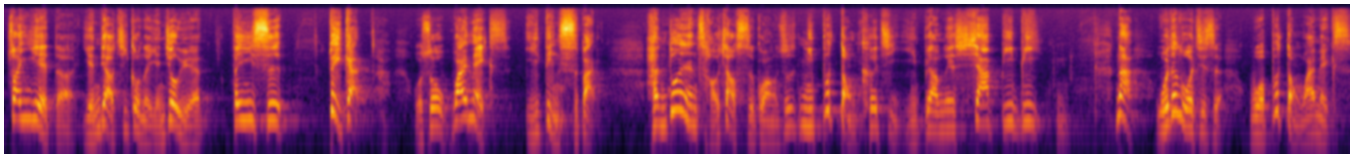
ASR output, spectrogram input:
专业的研调机构的研究员、分析师对干啊。我说 Y Max 一定失败。很多人嘲笑时光，就是你不懂科技，你不要那瞎逼逼。嗯，那我的逻辑是，我不懂 Y Max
